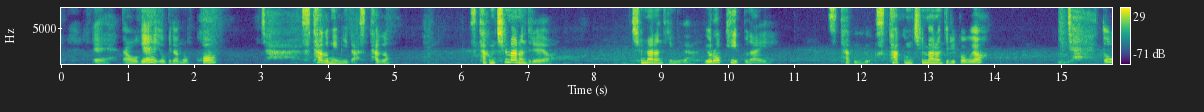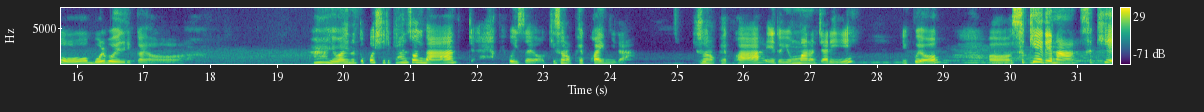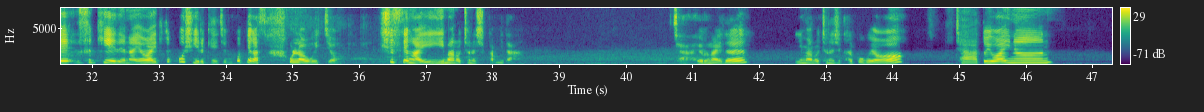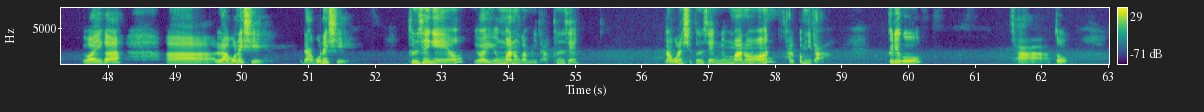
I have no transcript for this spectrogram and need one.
예, 나오게 여기다 놓고 자, 스타금입니다. 스타금. 스타금 7만 원 드려요. 7만원 드립니다. 요렇게 이쁜 아이. 스타금, 스타금 7만원 드릴 거고요. 자, 또 뭘 보여드릴까요? 아, 요 아이는 또 꽃이 이렇게 한 송이만 쫙 피고 있어요. 기선옥 백화입니다. 기선옥 백화. 얘도 6만원짜리 있고요. 어, 스키에 되나, 스키에, 스키에 되나, 이 아이도 또 꽃이 이렇게 지금 꽃대가 싹 올라오고 있죠. 실생 아이 25,000원씩 갑니다. 자, 요런 아이들 25,000원씩 갈 거고요. 자, 또 요 아이는 요 아이가 아, 라고네시 라고네시 군생이에요. 요 아이 6만 원 갑니다. 군생. 라고네시 군생 6만 원 갈 겁니다. 그리고 자, 또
